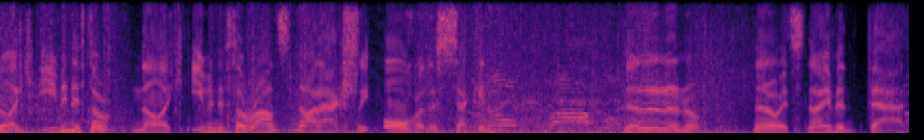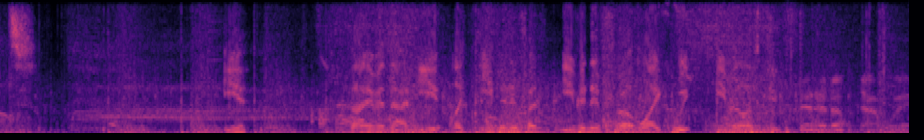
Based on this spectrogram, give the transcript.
No, like even if the no, like even if the round's not actually over, the second. No, no, no, no, no, no. It's not even that. Yeah, not even that. E like even if it, even if uh, like we even if you set it up that way.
